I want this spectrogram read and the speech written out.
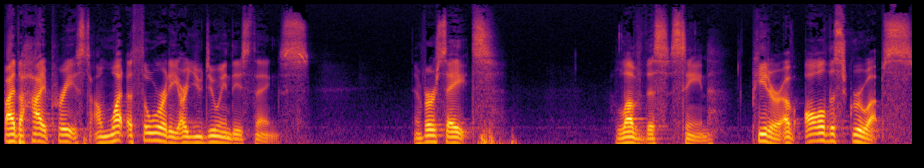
by the high priest On what authority are you doing these things? In verse 8, love this scene. Peter, of all the screw ups,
